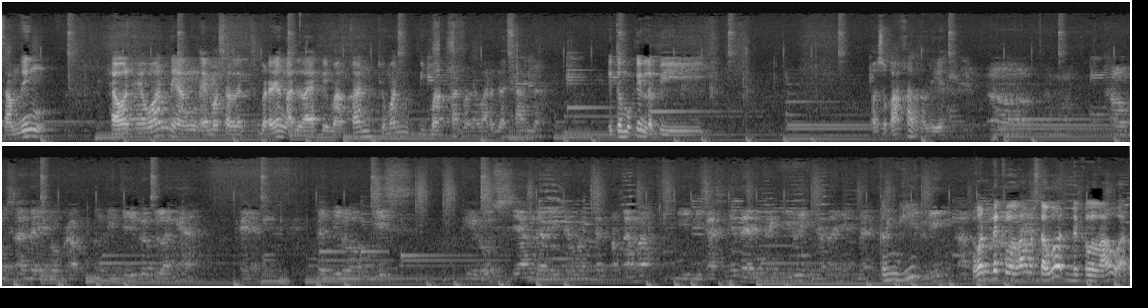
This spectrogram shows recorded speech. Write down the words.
something hewan-hewan yang emang sebenarnya nggak layak dimakan cuman dimakan oleh warga sana. Itu mungkin lebih masuk akal kali ya. Uh, kalau misalnya dari beberapa peneliti juga bilangnya kayak lebih logis virus yang dari hewan kan pertama indikasinya dari terenggiling katanya dari terenggiling bukan dari kelelawar setahu gue dari kelelawar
